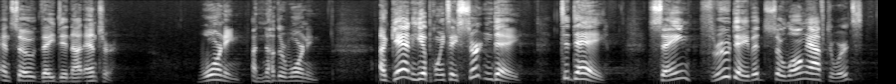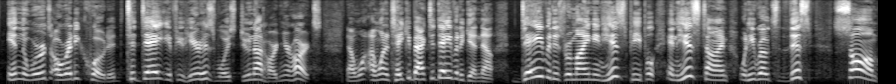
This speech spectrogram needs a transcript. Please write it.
and so they did not enter. Warning, another warning. Again, he appoints a certain day, today, saying through David so long afterwards, in the words already quoted, today, if you hear his voice, do not harden your hearts. Now, I want to take you back to David again now. David is reminding his people in his time when he wrote this psalm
